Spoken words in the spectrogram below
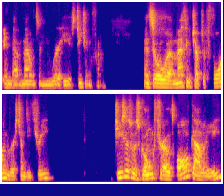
in that mountain where he is teaching from. And so uh, Matthew chapter four and verse twenty three. Jesus was going throughout all Galilee,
